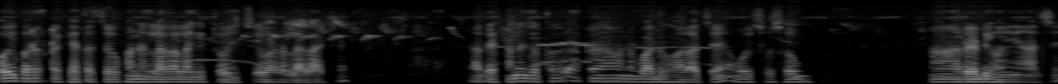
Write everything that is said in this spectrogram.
ওই পারে একটা ক্ষেত আছে, ওখানে লাগালাগি চলছে এবারে লাগা আছে। আর এখানে যত একটা মানে বাদু ঘর আছে ওই সব রেডি হয়ে আছে।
